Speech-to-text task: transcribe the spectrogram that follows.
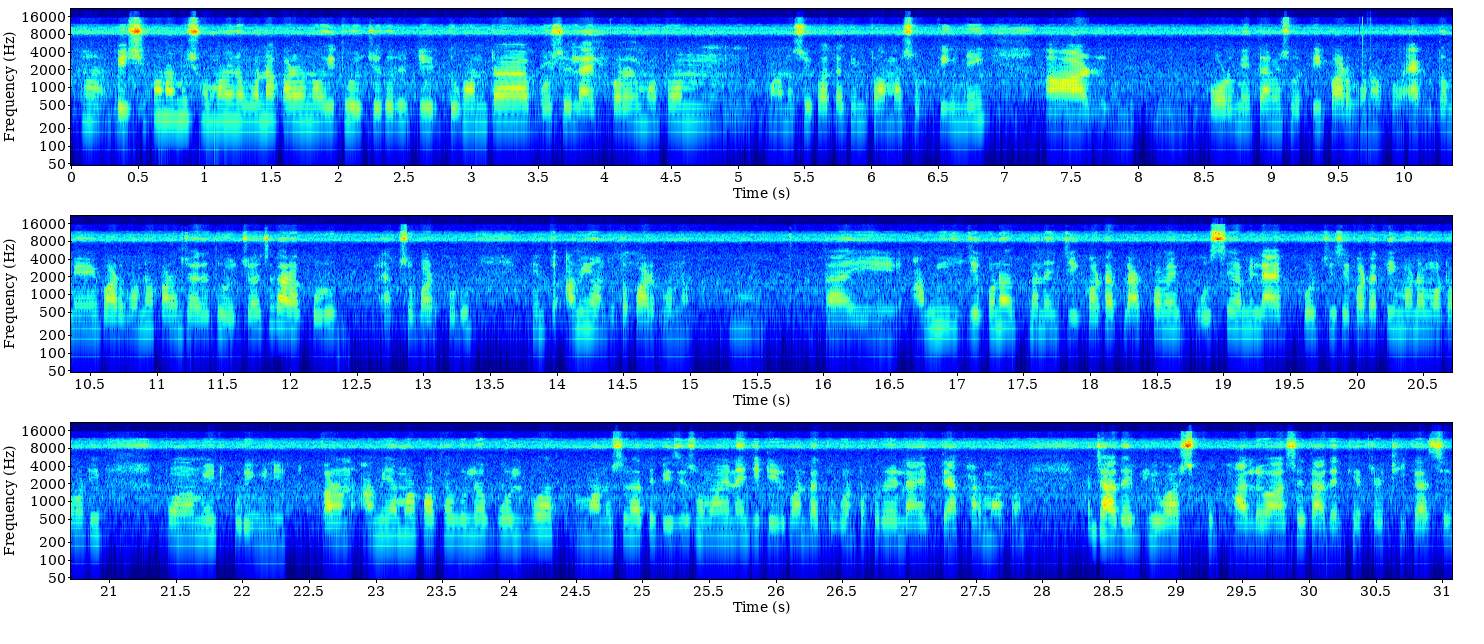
হ্যাঁ বেশিক্ষণ আমি সময় নেব না, কারণ ওই ধৈর্য ধরে দেড় দু ঘণ্টা বসে লাইভ করার মতন মানসিকতা কিন্তু আমার সত্যিই নেই। আর গরমেতে আমি সত্যিই পারব না একদমই আমি পারব না, কারণ যাদের ধৈর্য আছে তারা করুক, একশো বার করুক, কিন্তু আমি অন্তত পারব না। তাই আমি যে কোনো মানে যে কটা প্ল্যাটফর্মে বসে আমি লাইভ করছি, সে কটাতেই মানে মোটামুটি পনেরো মিনিট, কুড়ি মিনিট। কারণ আমি আমার কথাগুলো বলব, মানুষের হাতে বেশি সময় নেই যে দেড় ঘণ্টা, দু ঘণ্টা করে লাইভ দেখার মতন। যাদের ভিউয়ার্স খুব ভালো আসে তাদের ক্ষেত্রে ঠিক আছে।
